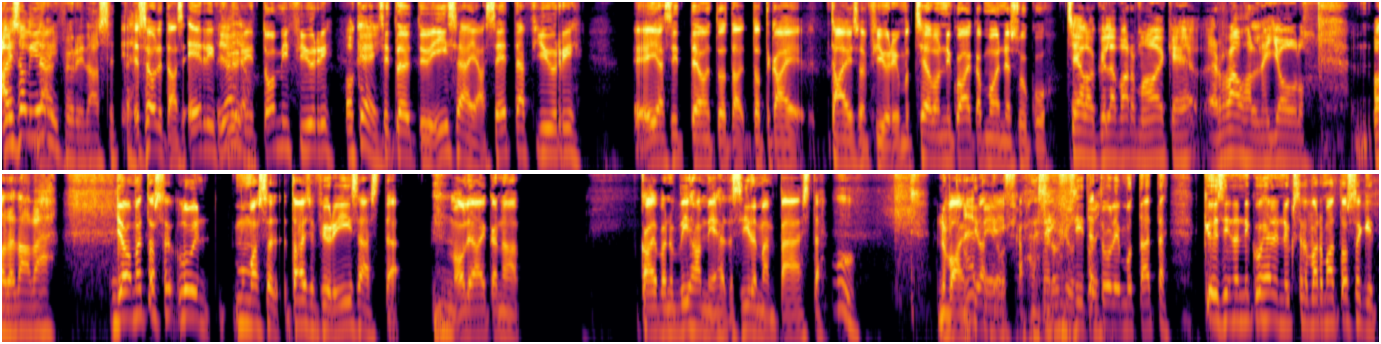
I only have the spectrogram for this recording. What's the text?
Ai se oli Nä- eri Fury taas sitten. Se oli taas eri Fury. Tommy Fury. Okei. Sitten löytyy isä ja setä Fury. Ja sitten on tuota, totta kai Tyson Fury, mutta siellä on niinku aikamoinen suku. Siellä on kyllä varmaan oikein rauhallinen joulu. Otetaan vähän. Joo, mä tuossa luin muun muassa Tyson Fury isästä. oli aikana kaivannut vihamieheltä silmän päästä. Mm. No vankilakeikka. Siitä tuli, mutta että kyllä siinä on niin kuin Heleniuksella varmaan tossakin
